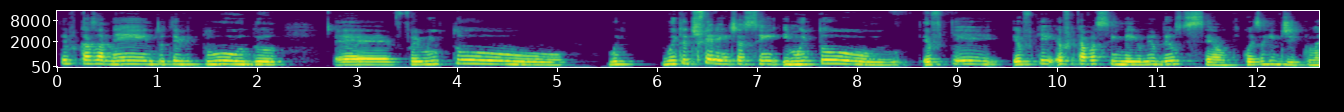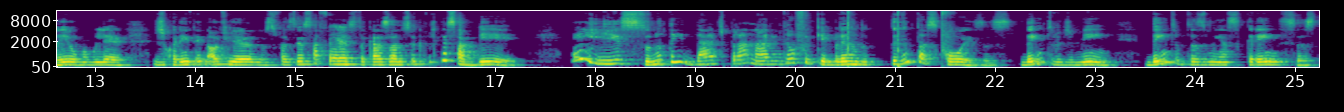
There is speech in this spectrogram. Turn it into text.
teve casamento, teve tudo. É, foi muito, muito, muito diferente assim e muito eu fiquei eu fiquei eu ficava assim meio meu Deus do céu que coisa ridícula eu uma mulher de 49 anos fazer essa festa casar não sei o que eu falei, quer saber é isso, não tem idade para nada. Então eu fui quebrando tantas coisas dentro de mim, dentro das minhas crenças,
